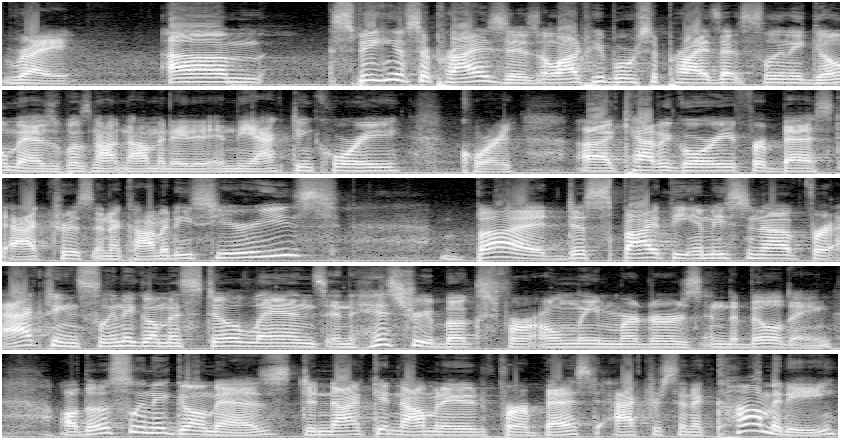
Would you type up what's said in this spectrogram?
Right. Um, speaking of surprises, a lot of people were surprised that Selena Gomez was not nominated in the acting Corey, Corey uh, category for Best Actress in a Comedy Series. But despite the Emmy snub for acting, Selena Gomez still lands in the history books for Only Murders in the Building. Although Selena Gomez did not get nominated for Best Actress in a Comedy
